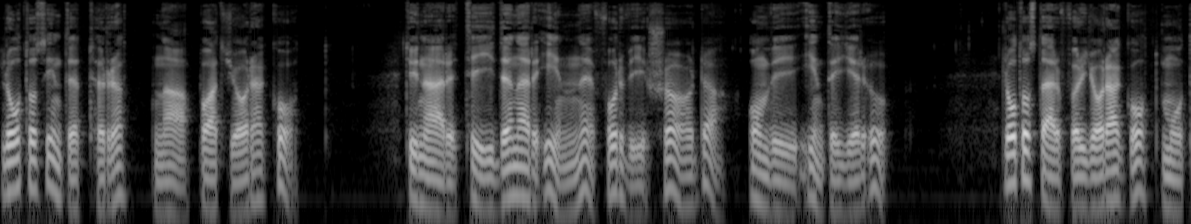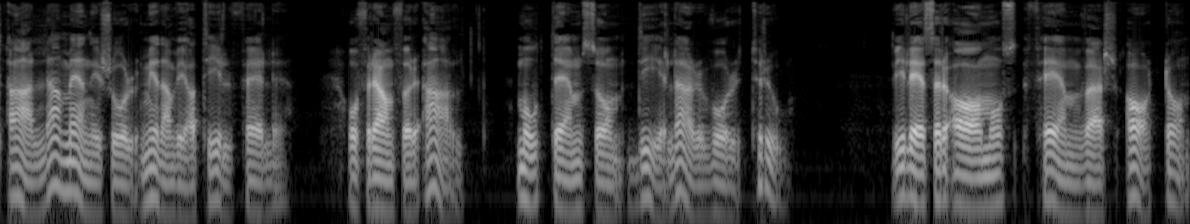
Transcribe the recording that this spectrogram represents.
Låt oss inte tröttna på att göra gott. Ty när tiden är inne får vi skörda om vi inte ger upp. Låt oss därför göra gott mot alla människor medan vi har tillfälle och framför allt mot dem som delar vår tro. Vi läser Amos 5, vers 18.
